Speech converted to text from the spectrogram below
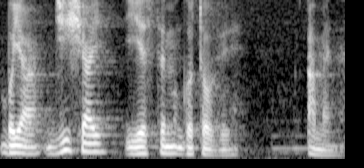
Bo ja dzisiaj jestem gotowy. Amen.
